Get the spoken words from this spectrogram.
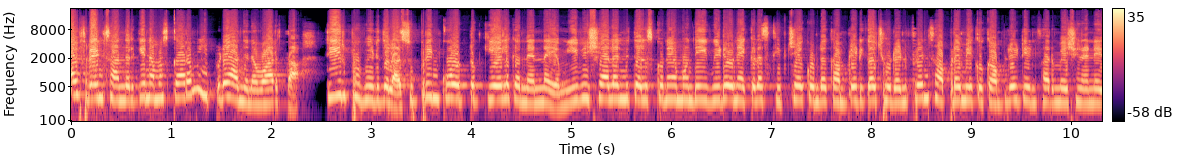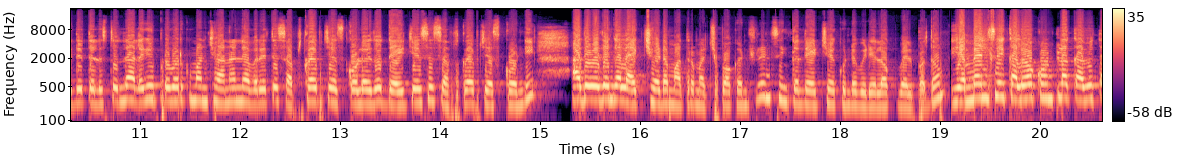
హాయ్ ఫ్రెండ్స్ అందరికీ నమస్కారం. ఇప్పుడే అందిన వార్త తీర్పు విడుదల సుప్రీంకోర్టు కీలక నిర్ణయం. ఈ విషయాలన్నీ తెలుసుకునే ముందు ఈ వీడియోని ఎక్కడ స్కిప్ చేయకుండా కంప్లీట్గా చూడండి ఫ్రెండ్స్. అప్పుడే మీకు కంప్లీట్ ఇన్ఫర్మేషన్ అనేది తెలుస్తుంది. అలాగే ఇప్పటి వరకు మన ఛానల్ ఎవరైతే సబ్స్క్రైబ్ చేసుకోలేదో దయచేసి సబ్స్క్రైబ్ చేసుకోండి. అదే విధంగా లైక్ చేయడం మాత్రం మర్చిపోకండి ఫ్రెండ్స్. ఇంకా లేట్ చేయకుండా వీడియోలోకి వెళ్ళిపోదాం. MLC Kalvakuntla Kavitha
